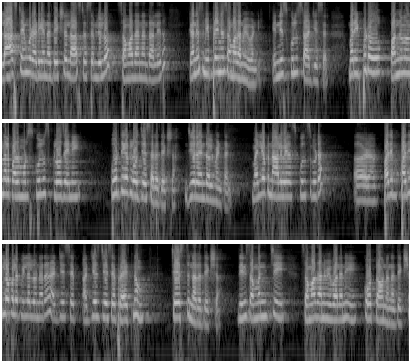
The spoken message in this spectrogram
లాస్ట్ టైం కూడా అడిగాను అధ్యక్ష లాస్ట్ అసెంబ్లీలో సమాధానం రాలేదు. కనీసం ఇప్పుడైనా సమాధానం ఇవ్వండి. ఎన్ని స్కూల్ స్టార్ట్ చేశారు? మరి ఇప్పుడు పంతొమ్మిది వందల పదమూడు స్కూల్స్ క్లోజ్ అయినాయి. పూర్తిగా క్లోజ్ చేశారు అధ్యక్ష. జీరో ఎన్రోల్మెంట్ అని. మళ్ళీ ఒక నాలుగు వేల స్కూల్స్ కూడా పది పది లోపల పిల్లలు ఉన్నారని అడ్జస్ట్ అడ్జస్ట్ చేసే ప్రయత్నం చేస్తున్నారు అధ్యక్ష. దీనికి సంబంధించి సమాధానం ఇవ్వాలని కోరుతా ఉన్నాను అధ్యక్ష.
